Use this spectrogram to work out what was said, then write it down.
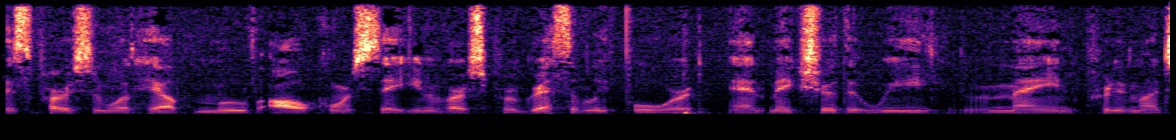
This person would help move Alcorn State University progressively forward and make sure that we remain pretty much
